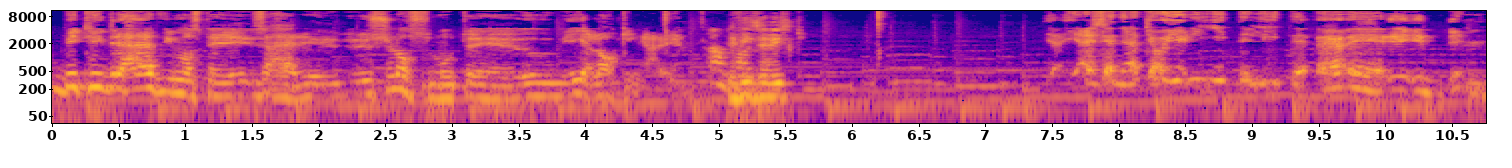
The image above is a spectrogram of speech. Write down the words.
Betyder det här att vi måste så här eh, slåss mot uh, elakingar? Det finns en risk. Jag, jag känner att jag är lite, lite... eh, eh, eh,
